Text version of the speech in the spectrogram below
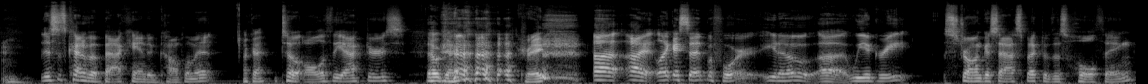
this is kind of a backhanded compliment Okay. to all of the actors. Okay. Great. Uh, I, like I said before, you know, uh, we agree. Strongest aspect of this whole thing.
